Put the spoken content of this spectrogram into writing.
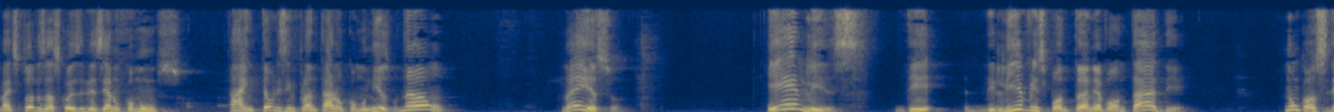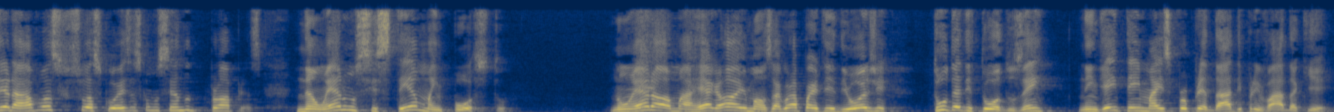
mas todas as coisas lhes eram comuns. Ah, então eles implantaram o comunismo? Não! Não é isso. Eles, de, de livre e espontânea vontade, não consideravam as suas coisas como sendo próprias. Não era um sistema imposto não era uma regra, ó oh, irmãos, agora a partir de hoje tudo é de todos, hein? Ninguém tem mais propriedade privada aqui.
